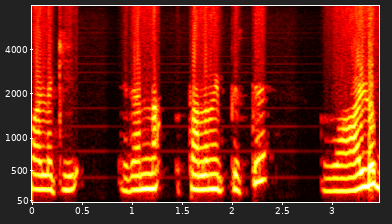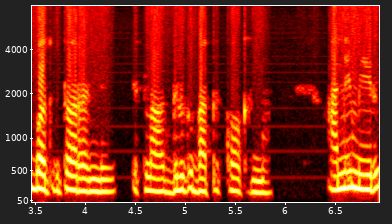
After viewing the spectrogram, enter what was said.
వాళ్ళకి ఏదన్నా స్థలం ఇప్పిస్తే వాళ్ళు బతుకుతారండి. ఇట్లా అద్దులకు బతకపోకుండా అని మీరు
